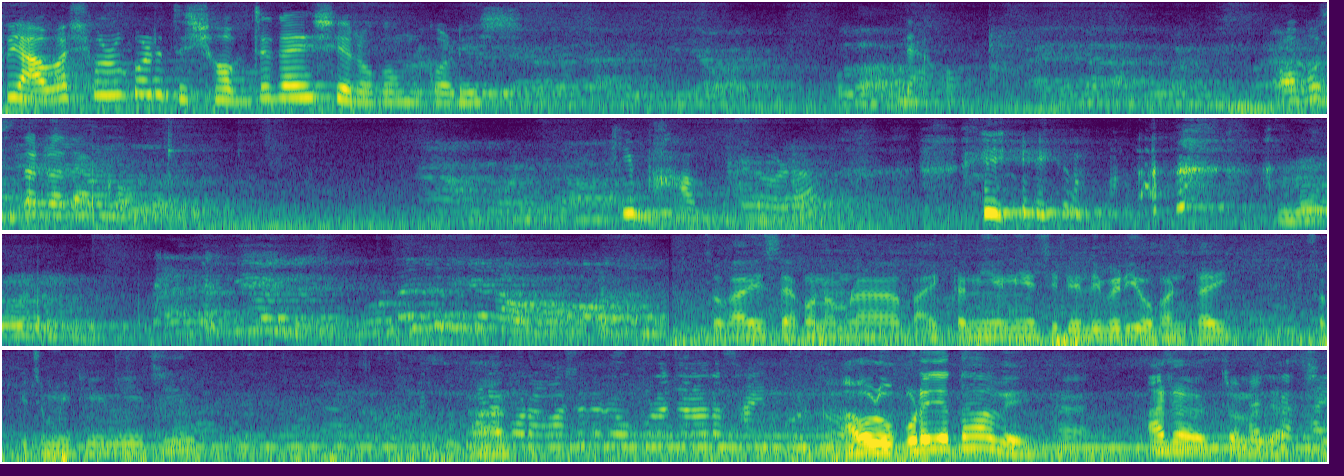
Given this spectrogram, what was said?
তুই আবার শুরু করেছিস? সব জায়গায় সেরকম করিস। দেখো। অবস্থাটা দেখো। কি ভাববে ওরা? তো গাইস এখন আমরা বাইকটা নিয়ে নিয়েছি ডেলিভারি ওখানটাই। সব কিছু মিটিয়ে নিয়েছি। আবার ওপরে যেতে হবে? আচ্ছা চলে যাচ্ছি।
